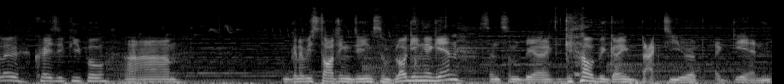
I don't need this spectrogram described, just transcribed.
Fellow crazy people. Um, I'm gonna be starting doing some vlogging again since I'm be, I'll be going back to Europe again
